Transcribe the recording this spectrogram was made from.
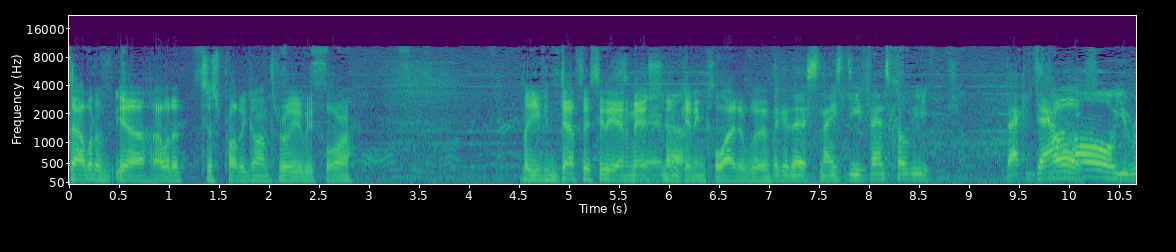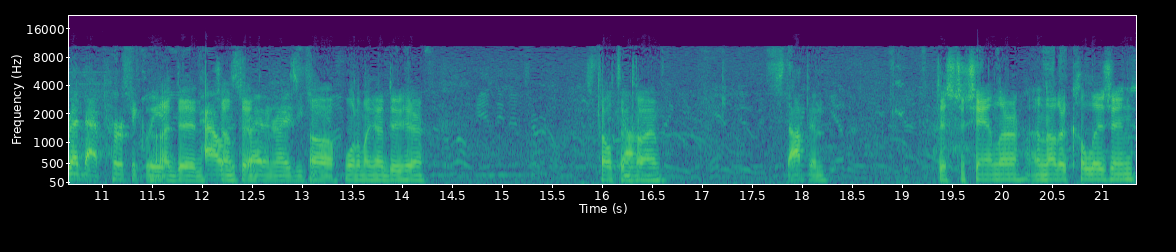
That would have yeah, I would have just probably gone through you before. But you can definitely see the animation of getting collided with. Look at this. Nice defense, Kobe. Back down. Oh. Oh, you read that perfectly. I did. Jumped in. driving right as you can. Oh, what am I gonna do here? Felton Got him. time. Stop him. Dish to Chandler. Another collision.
